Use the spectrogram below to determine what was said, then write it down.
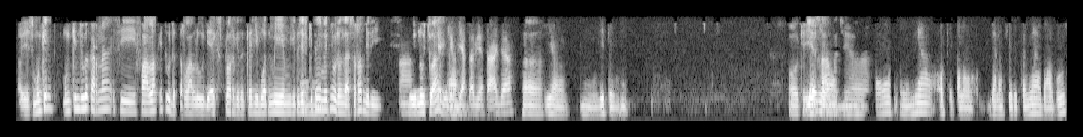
Oh iya, sih. mungkin mungkin juga karena si Falak itu udah terlalu dieksplor gitu, kayak dibuat meme gitu. Jadi kita Hmm. liatnya udah nggak serem, jadi Ah, lucu aja. kayak- gitu. kayak biasa-biasa aja. Heeh. Iya, hmm, gitu. Oke, iya Iya, sama iya. sih. heeh. Saya filmnya oke kalau jalan ceritanya bagus.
